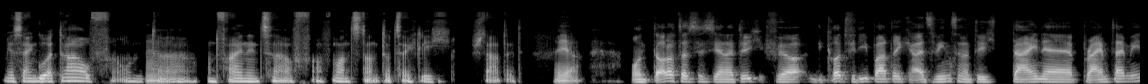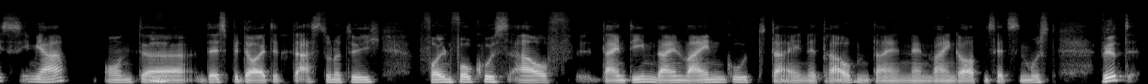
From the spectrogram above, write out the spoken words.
wir sind gut drauf und, mhm. äh, und freuen uns auf, auf wann es dann tatsächlich startet. Ja. Und dadurch, dass es ja natürlich für, gerade für die, Patrick, als Winzer natürlich deine Primetime ist im Jahr, und äh, mhm. das bedeutet, dass du natürlich vollen Fokus auf dein Team, dein Weingut, deine Trauben, deinen Weingarten setzen musst, wird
